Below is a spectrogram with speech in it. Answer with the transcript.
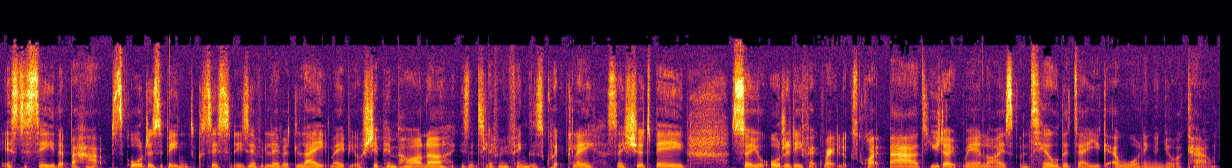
is to see that perhaps orders have been consistently delivered late. Maybe your shipping partner isn't delivering things as quickly as they should be. So your order defect rate looks quite bad. You don't realize until the day you get a warning on your account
